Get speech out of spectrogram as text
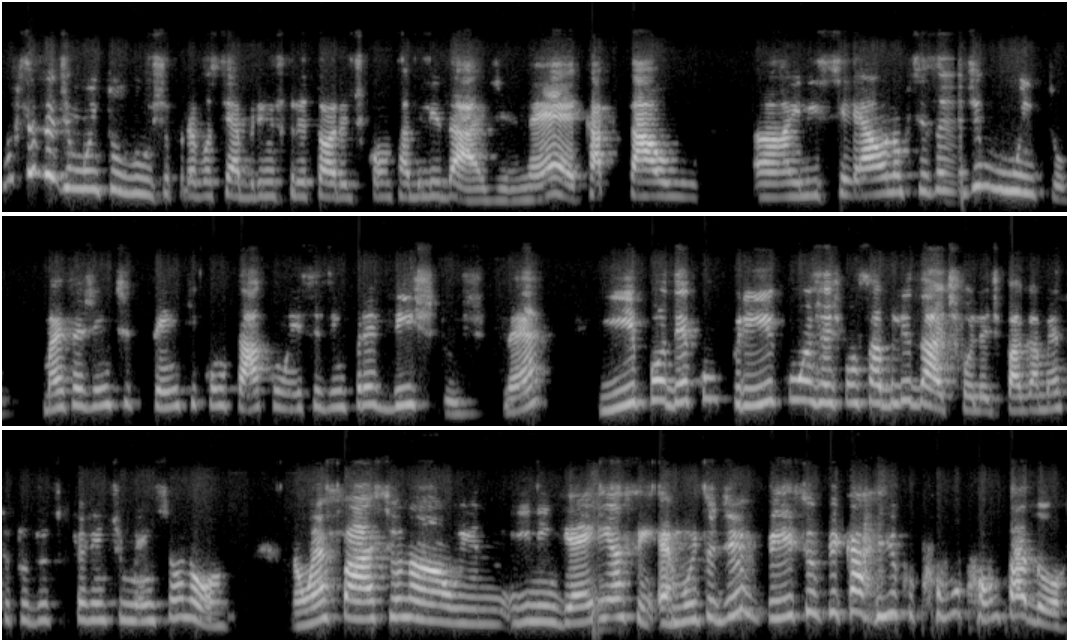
não precisa de muito luxo para você abrir um escritório de contabilidade, né? Capital uh, inicial não precisa de muito mas a gente tem que contar com esses imprevistos, né? E poder cumprir com as responsabilidades, folha de pagamento, tudo isso que a gente mencionou. Não é fácil, não, e, e ninguém, assim, é muito difícil ficar rico como contador,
